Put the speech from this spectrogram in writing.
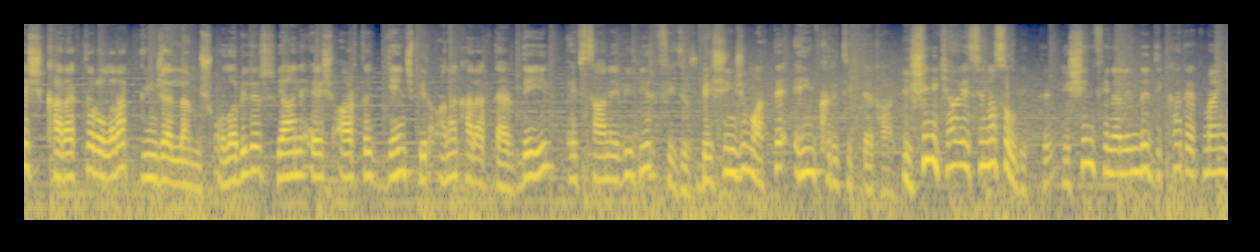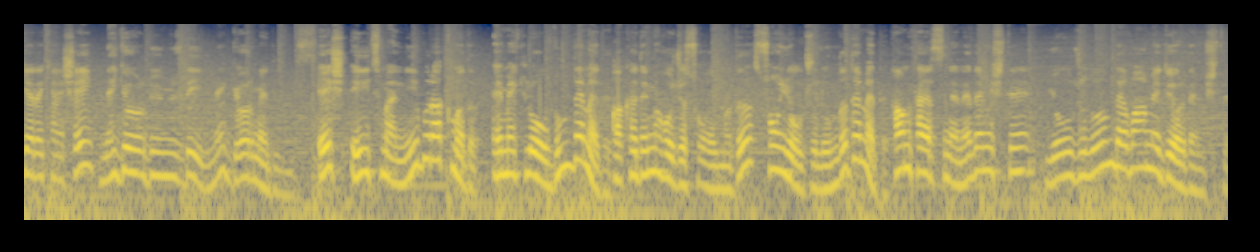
Ash karakter olarak güncellenmiş olabilir. Yani Ash artık genç bir ana karakter değil, efsanevi bir figür. Beşinci madde en kritik detay. Eşin hikayesi nasıl bitti? Eşin finalinde dikkat etmen gereken şey ne gördüğümüz değil, ne görmediğimiz. Eş eğitmenliği bırakmadı. Emekli oldum demedi. Akademi hocası olmadı, son yolculuğumda demedi. Tam tersine ne demişti? Yolculuğum devam ediyor demişti.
